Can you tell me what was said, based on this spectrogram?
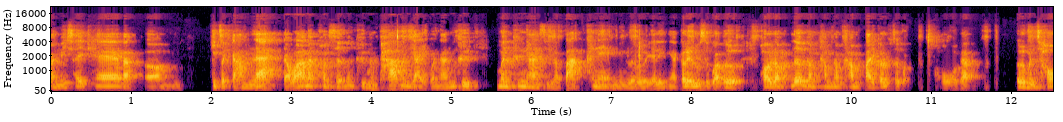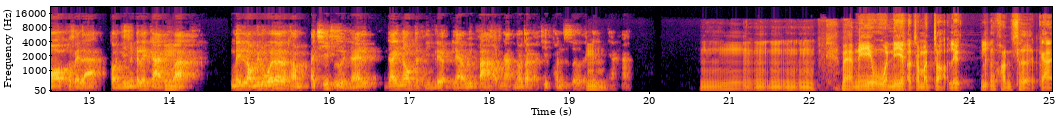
มันไม่ใช่แค่แบบกิจกรรมและแต่ว่ามันคอนเสิร์ตมันคือมันภาพมันใหญ่กว่านั้น คือ มันคืองานศิลปะแขนงหนึ่งเลยอะไรเงี้ยก็เลยรู้สึกว่าเออ พอเราเริ่มทำทำทำทำไปก็รู้สึกว่าโหแบบ เออมันชอบเข้าไปแล้ว ตอนนี้มันก็เลยกลายเป็นว่าไม่เราไม่รู้ว่าเราทำอาชีพอื่นได้ได้นอกจากนี้แล้วหรือเปล่านะนอกจากอาชีพคอนเสิร์ตอะไรอย่างเงี้ยฮะอืมอืมอืมอืมอืมแบบนี้วันนี้เราจะมาเจาะลึกเรื่องคอนเสิร์ตกัน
